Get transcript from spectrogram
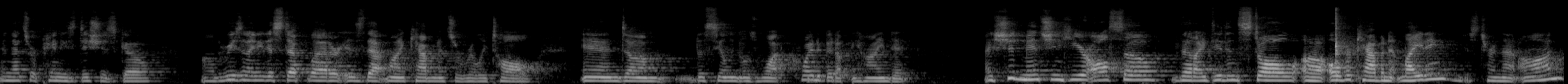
and that's where Penny's dishes go. Uh, the reason I need a step ladder is that my cabinets are really tall and um, the ceiling goes quite a bit up behind it. I should mention here also that I did install uh, over cabinet lighting. Just turn that on.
